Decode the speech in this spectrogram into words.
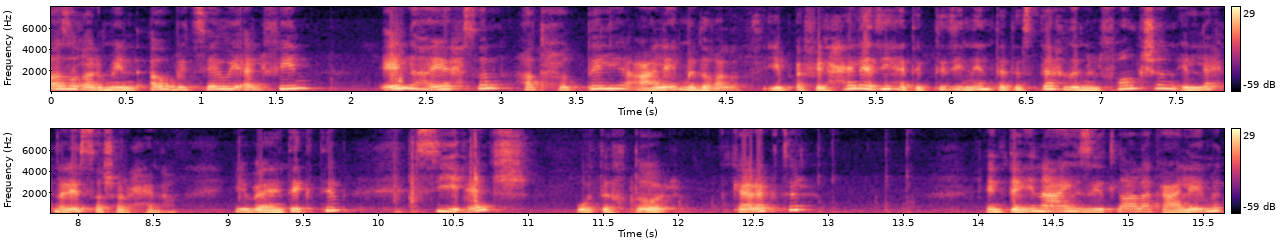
أصغر من أو بتساوي 2000 إيه اللي هيحصل؟ هتحط لي علامة غلط. يبقى في الحالة دي هتبتدي إن أنت تستخدم ال function اللي إحنا لسه شارحينها. يبقى هتكتب ch وتختار character أنت هنا عايز يطلع لك علامة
